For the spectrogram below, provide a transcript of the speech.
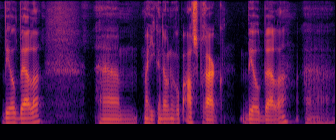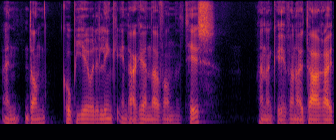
beeld bellen. Um, maar je kunt ook nog op afspraak beeld bellen. Uh, en dan kopiëren we de link in de agenda van het HIS. En dan kun je vanuit daaruit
